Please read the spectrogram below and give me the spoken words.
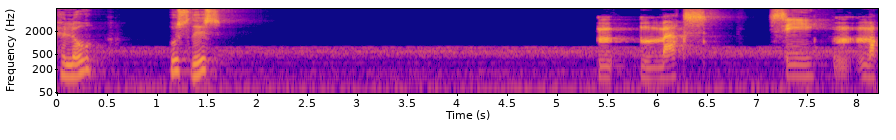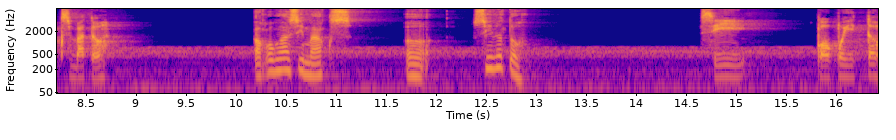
Hello? Who's this? Max? Si Max ba to? Ako nga si Max. Uh, sino to? Si Popoy to.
